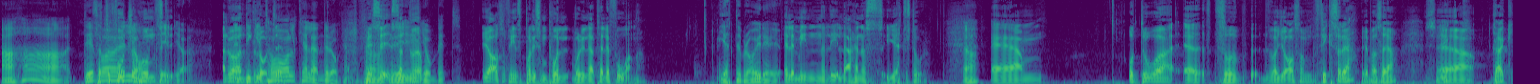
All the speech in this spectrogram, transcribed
Aha, det Så så var fort som lång hon tid, ja. Ja, det var En digital kalender då kanske? För Precis, så att- jobbigt. Ja, så finns på, liksom på vår lilla telefon. Jättebra idé ju. Eller min lilla, hennes är jättestor. Ja. Ehm, och då, eh, så det var jag som fixade det, vill jag bara säga. Eh, tack.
